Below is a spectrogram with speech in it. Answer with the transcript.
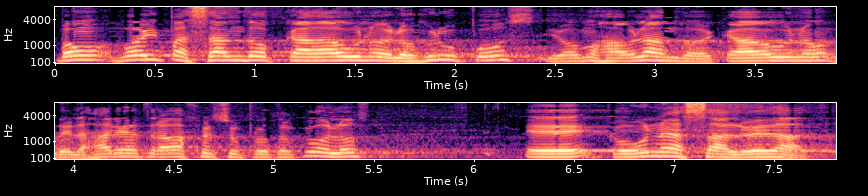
voy pasando cada uno de los grupos y vamos hablando de cada uno de las áreas de trabajo en sus protocolos eh, con una salvedad.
